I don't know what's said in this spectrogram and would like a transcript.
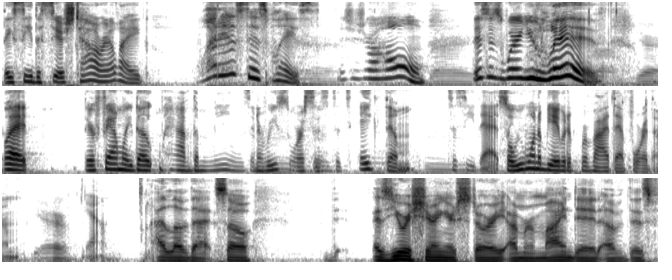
they see the Sears Tower. They're like, "What is this place? This is your home. This is where you live." But their family don't have the means and the resources mm-hmm. to take them to see mm. that. So we want to be able to provide that for them. Yeah. Yeah. I love that. So, th- as you were sharing your story, I'm reminded of this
